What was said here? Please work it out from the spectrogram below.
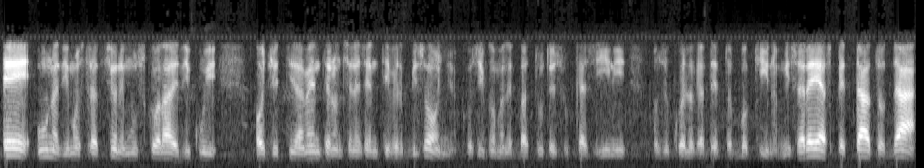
è una dimostrazione muscolare di cui oggettivamente non se ne sentiva il bisogno, così come le battute su Casini o su quello che ha detto Bocchino. Mi sarei aspettato da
